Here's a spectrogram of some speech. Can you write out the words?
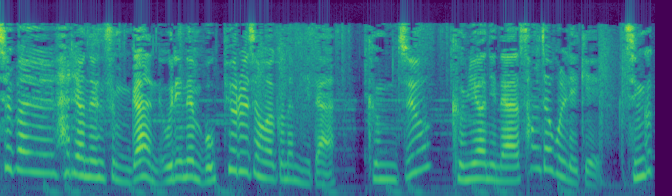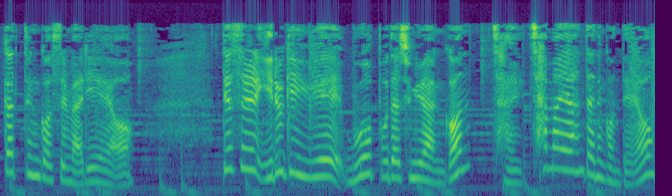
출발하려는 순간 우리는 목표를 정하곤 합니다. 금주, 금연이나 성적 올리기, 진급 같은 것을 말이에요. 뜻을 이루기 위해 무엇보다 중요한 건 잘 참아야 한다는 건데요.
